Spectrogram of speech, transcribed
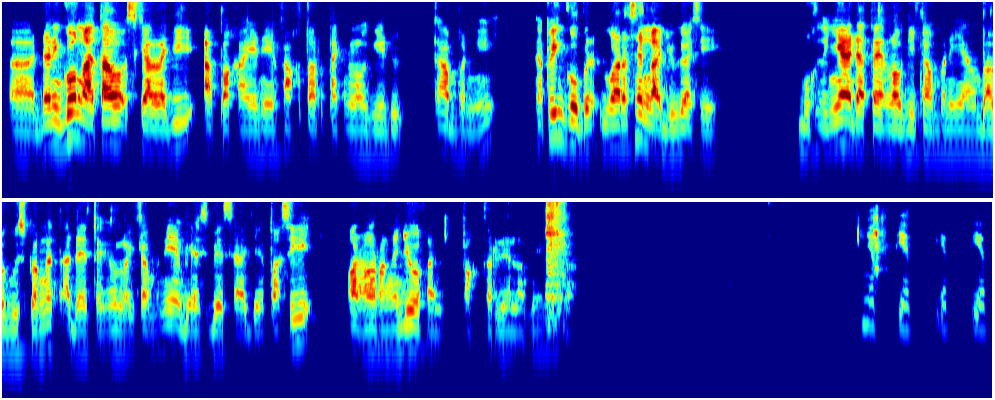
Uh, dan gue nggak tahu sekali lagi apakah ini faktor teknologi company tapi gue gue rasa nggak juga sih buktinya ada teknologi company yang bagus banget ada teknologi company yang biasa-biasa aja pasti orang-orangnya juga kan faktor dalamnya gitu Yep, yep, yep, yep.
